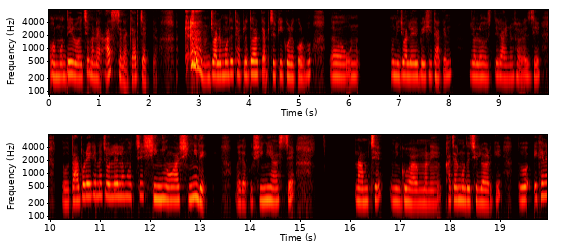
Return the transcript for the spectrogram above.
ওর মধ্যেই রয়েছে। মানে আসছে না ক্যাপচারটা জলের মধ্যে থাকলে তো আর ক্যাপচার কী করে করব? তা উনি জলে বেশি থাকেন। জলহস্তি রাইনোসরাস যে। তো তারপরে এখানে চলে এলাম হচ্ছে সিংহ আর সিংহি দেখতে। ওই দেখো, সিংহি আসছে। নামছে, উনি গুহা মানে খাঁচার মধ্যে ছিল আর কি তো এখানে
